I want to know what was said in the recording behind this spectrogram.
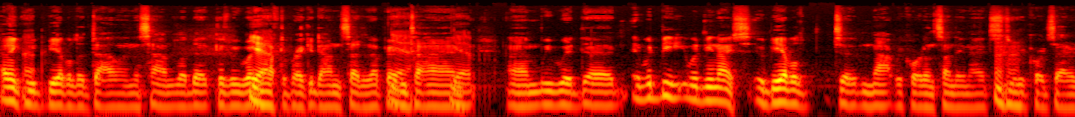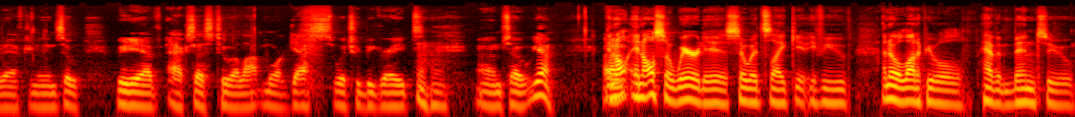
I think we'd be able to dial in the sound a little bit because we wouldn't Yeah. have to break it down and set it up every Yeah. time. Yeah. Um, we would. Uh, it would be. It would be nice. It would be able to not record on Sunday nights Mm-hmm. to record Saturday afternoon. So we have access to a lot more guests, which would be great. Mm-hmm. Um, so yeah, and al- and also where it is. So it's like if you, I know a lot of people haven't been to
